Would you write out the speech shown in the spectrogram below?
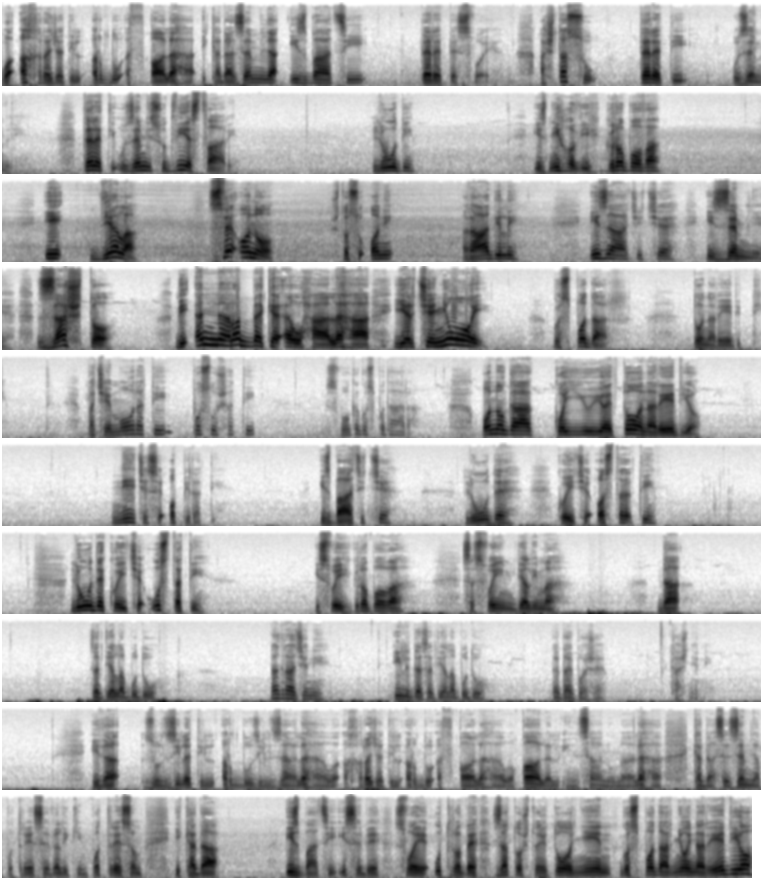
Wa akhrajatil ardu athqalaha i kada zemlja izbaci terete svoje. A šta su tereti u zemlji? tereti u zemlji su dvije stvari. Ljudi iz njihovih grobova i dijela sve ono što su oni radili izaći će iz zemlje. Zašto? Bi enne rabbeke euha leha, jer će njoj gospodar to narediti. Pa će morati poslušati svoga gospodara. Onoga koji ju je to naredio, neće se opirati. Izbacit će ljude koji će ostati, ljude koji će ustati iz svojih grobova sa svojim dijelima da za dijela budu nagrađeni ili da za dijela budu, ne daj Bože, kažnjeni. I da زلزلت الأرض زلزالها وأخرجت الأرض أثقالها وقال الإنسان ما لها kada se zemlja potrese velikim potresom i kada izbaci iz sebe svoje utrobe zato što je to njen gospodar njoj naredio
